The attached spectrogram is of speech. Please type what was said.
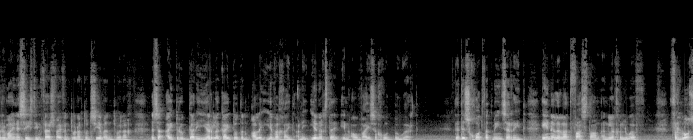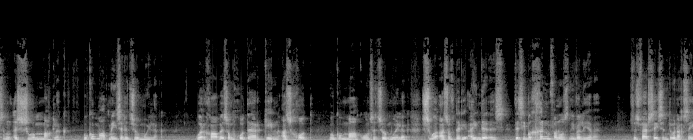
Romeine 16 vers 25 tot 27 is 'n uitroep dat die heerlikheid tot in alle ewigheid aan die enigste en alwyse God behoort. Dit is God wat mense red en hulle laat vas staan in hulle geloof. Verlossing is so maklik. Hoekom maak mense dit so moeilik? Oorgawe is om God te erken as God. Hoekom maak ons dit so moeilik? So asof dit die einde is. Dis die begin van ons nuwe lewe soos vers 26 sê,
